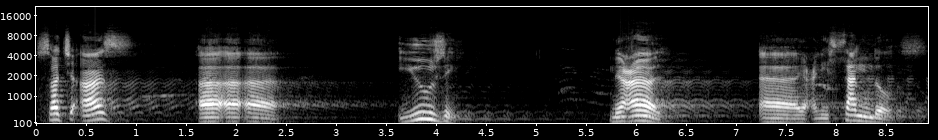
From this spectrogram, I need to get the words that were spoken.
such as uh, uh, uh, using نعال uh, يعني sandals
